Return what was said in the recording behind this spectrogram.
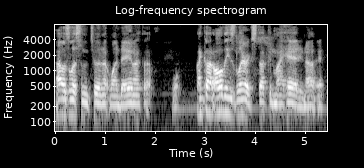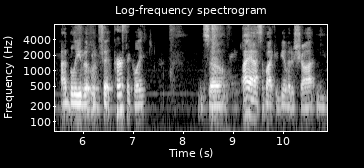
I was listening to it one day, and I thought, well, I got all these lyrics stuck in my head. You know, I believe it would fit perfectly. And so I asked if I could give it a shot, and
